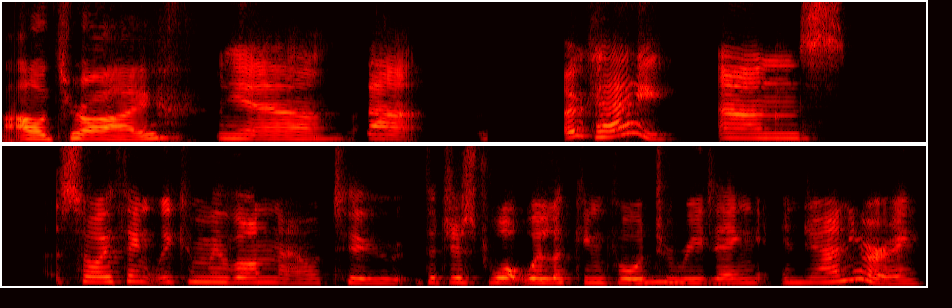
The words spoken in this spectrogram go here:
I'll try. Yeah, that okay. And so I think we can move on now to the just what we're looking forward to Mm. reading in January.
